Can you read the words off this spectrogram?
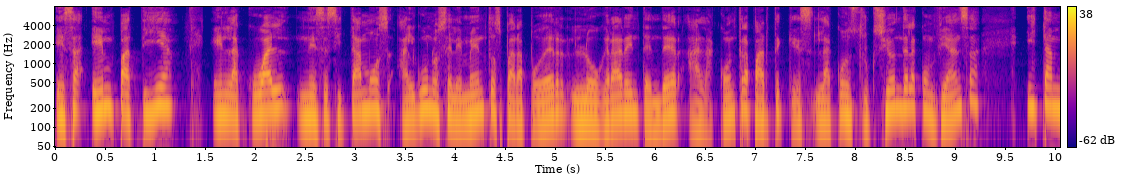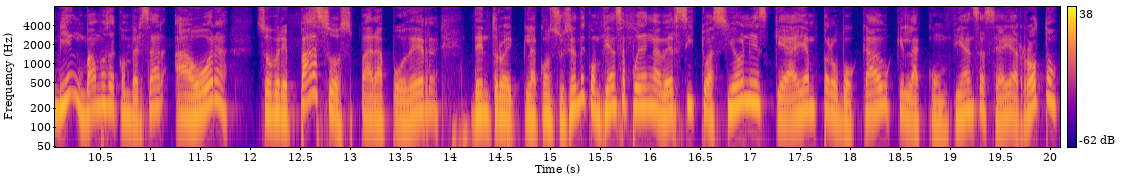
esa empatía en la cual necesitamos algunos elementos para poder lograr entender a la contraparte, que es la construcción de la confianza y también vamos a conversar ahora sobre pasos para poder, dentro de la construcción de confianza, pueden haber situaciones que hayan provocado que la confianza se haya roto.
